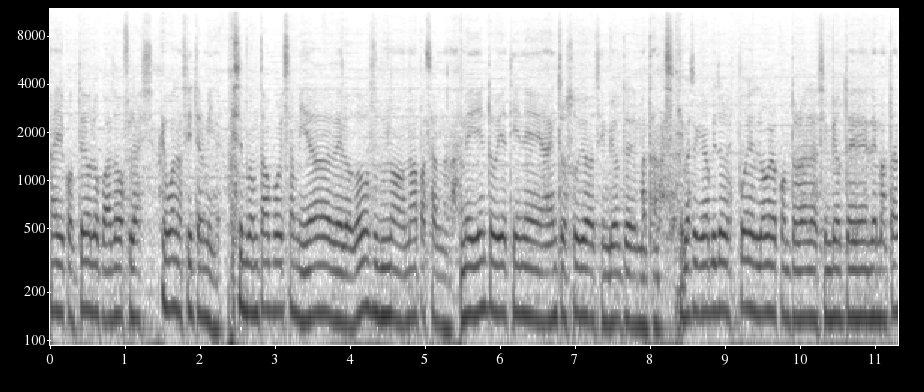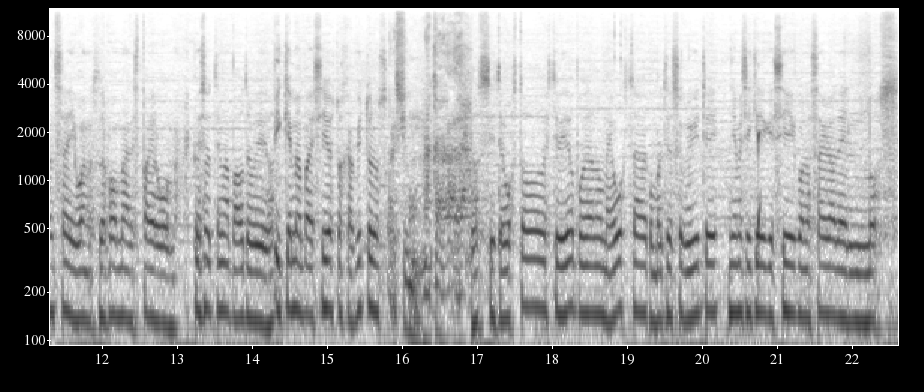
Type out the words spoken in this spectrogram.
Ahí el conteo lo paró Flash y bueno así termina. Y se preguntaba por esa mirada de los dos, no, no va a pasar nada. Mary todavía tiene adentro suyo al simbionte de Matanza. Y parece que el capítulo después logra controlar al simbionte de, de y bueno, se transforma en Spider-Woman. Pero eso tema para otro video. ¿Y qué me ha parecido estos capítulos? Pareció una cagada. Si te gustó este video, puedes darle un me gusta, compartir, suscribirte. Dime si quieres que siga con la saga de los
